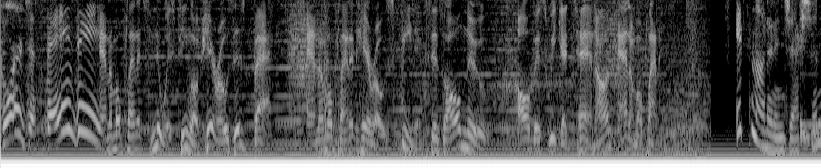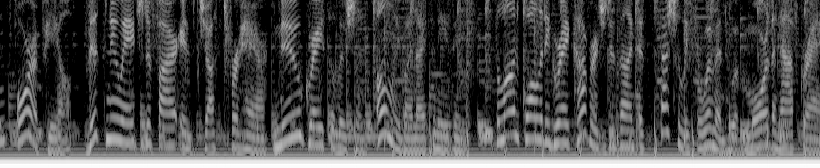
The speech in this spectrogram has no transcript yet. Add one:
gorgeous baby. Animal Planet's newest team of heroes is back. Animal Planet Heroes Phoenix is all new. All this week at 10 on Animal Planet. It's not an injection or a peel. This new age defier is just for hair. New gray solution, only by Nice and Easy. Salon quality gray coverage designed especially for women who have more than half gray.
